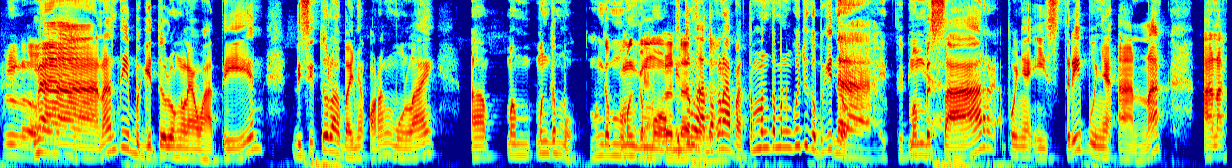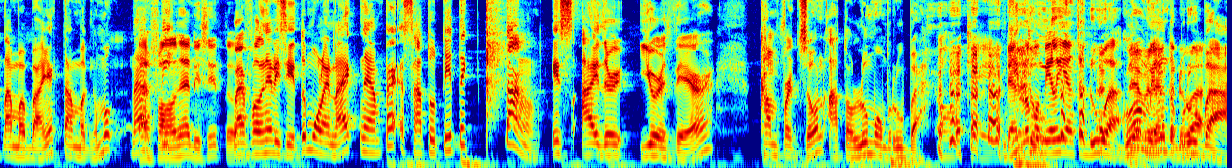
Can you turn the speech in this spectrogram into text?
Belum. Nah, nanti begitu lo ngelewatin, di situlah banyak orang mulai uh, menggemuk. Menggemuk, Menggemuk. ya. itu nggak tahu kenapa. Teman-teman gue juga begitu. Nah, itu dia. Membesar, punya istri, punya anak, anak tambah banyak, tambah gemuk. Nanti Levelnya di situ. Levelnya di situ mulai naik nyampe satu titik, tang. Is either you're there, comfort zone atau lu mau berubah. Oke. Dan Gitu. lo memilih yang kedua. Gue Dia memilih untuk kedua. berubah.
